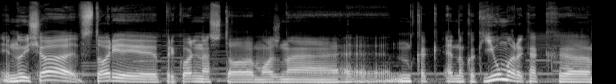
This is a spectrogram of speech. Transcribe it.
И, Ну, еще в стори прикольно, что можно, э, ну, как, э, ну, как юмор и как э,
